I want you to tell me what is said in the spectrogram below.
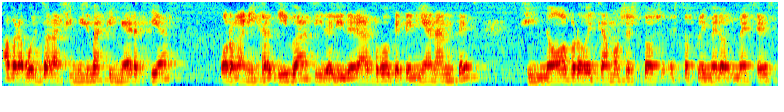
habrá vuelto a las mismas inercias organizativas y de liderazgo que tenían antes si no aprovechamos estos, estos primeros meses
